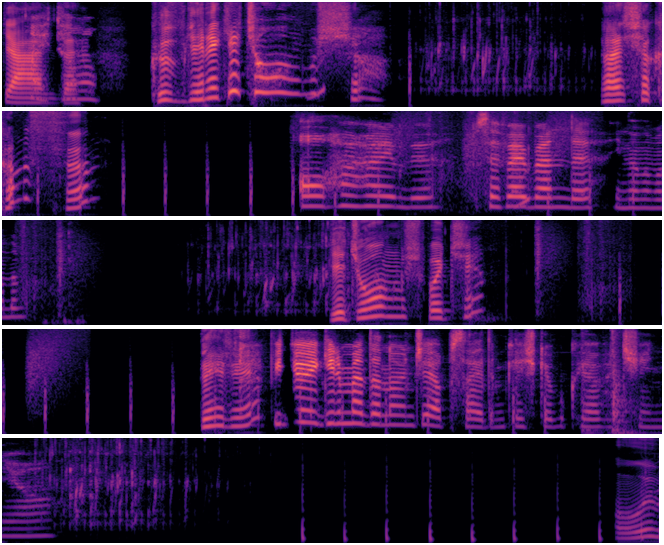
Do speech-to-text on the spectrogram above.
geldi. tamam. Kız gene gece olmuş ya. Sen şaka mısın? Oha harbi. Bu sefer ben de inanamadım. Gece olmuş bacım. Derin. Videoya girmeden önce yapsaydım keşke bu kıyafet şeyini ya. Oy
